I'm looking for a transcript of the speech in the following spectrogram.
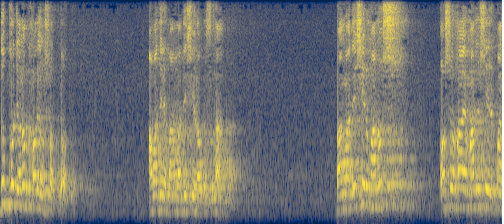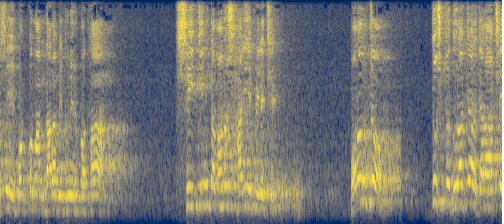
দুঃখজনক হলেও সত্য। আমাদের বাংলাদেশের অবস্থা। বাংলাদেশের মানুষ অসহায় মানুষের পাশে বর্তমান দাঁড়াবে দূরের কথা, সেই চিন্তা মানুষ হারিয়ে ফেলেছে। বরঞ্চ দুষ্ট দুরাচার যারা আছে,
